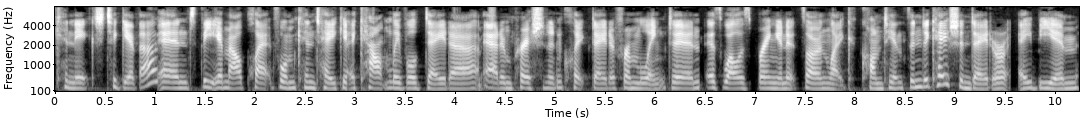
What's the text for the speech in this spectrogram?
connect together and the ML platform can take account level data, add impression and click data from LinkedIn, as well as bring in its own like content syndication data or ABM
